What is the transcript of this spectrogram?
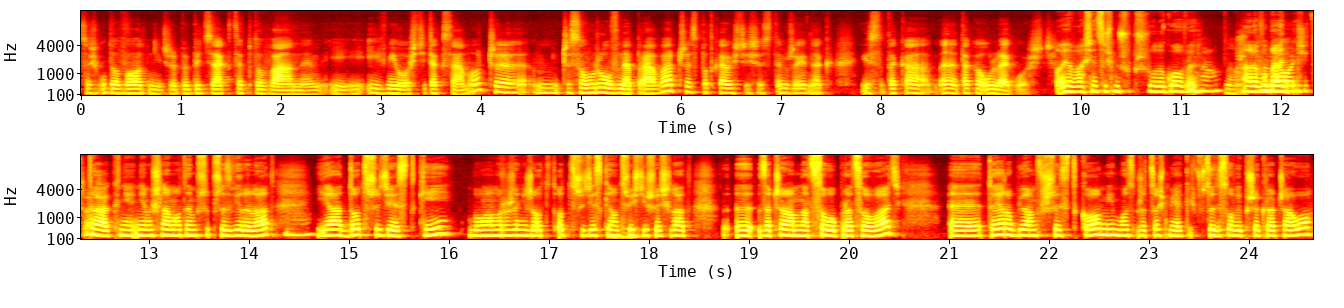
coś udowodnić, żeby być zaakceptowanym i, i w miłości tak samo? Czy, mm, czy są równe prawa, czy spotkałyście się z tym, że jednak jest to taka, e, taka uległość? O, ja właśnie coś mi przyszło do głowy, no. No. ale w ogóle tak, nie, nie myślałam o tym przy, przez wiele lat. No. Ja do trzydziestki, bo mam wrażenie, że od, od 30 mam 36 lat, y, zaczęłam nad sobą pracować, y, to ja robiłam wszystko, mimo że coś mi jakieś w cudzysłowie przekraczało,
